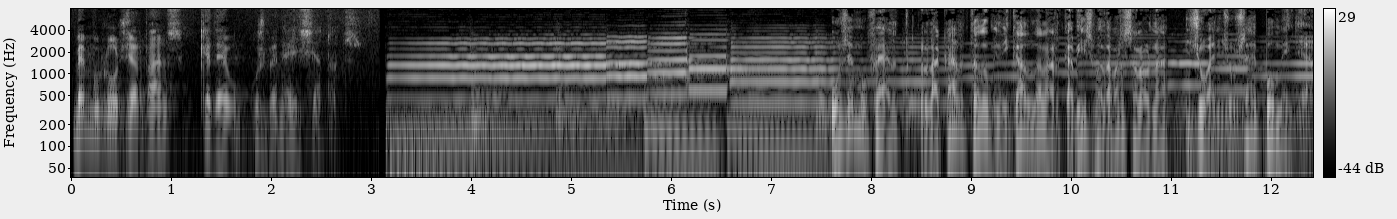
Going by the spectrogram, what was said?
Benvolguts germans, que Déu us beneixi a tots. Us hem ofert la carta dominical de l'arcabisbe de Barcelona, Joan Josep Omella.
